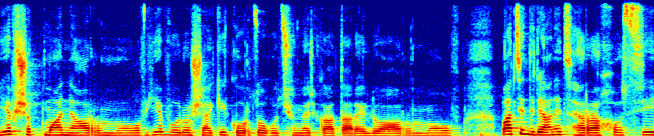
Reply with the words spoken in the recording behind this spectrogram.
եւ շփման առումով եւ որոշակի գործողություններ կատարելու առումով բացի դրանից հեռախոսի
